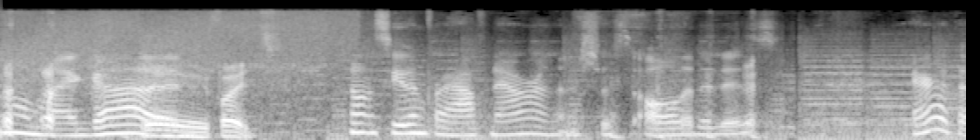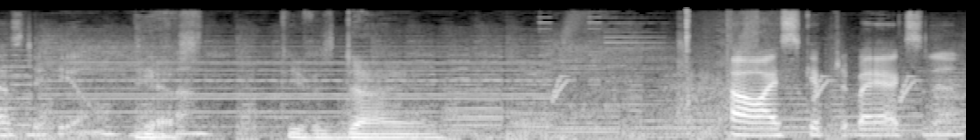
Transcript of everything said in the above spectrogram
oh my god! Hey, fights. Don't see them for half an hour, and then it's just all that it is. Aerith has to heal. Yes. Tifa. Tifa's dying. Oh, I skipped it by accident.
